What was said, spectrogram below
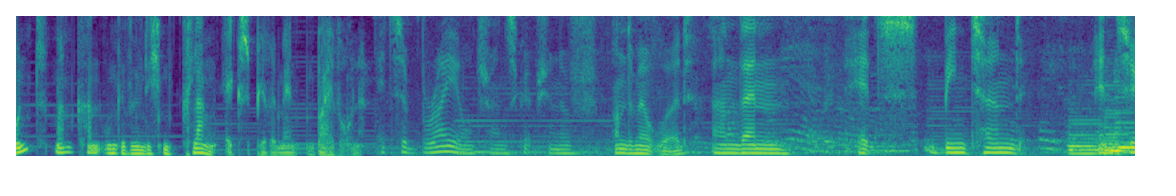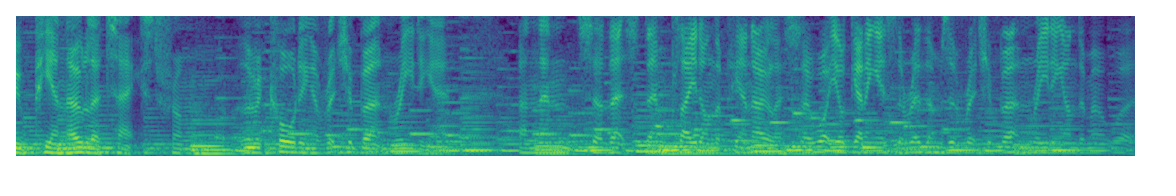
Und man kann ungewöhnlichen Klangexperimenten beiwohnen. It's a braille transcription of Under Milkwood and then it's been turned into pianola text from the recording of Richard Burton reading it. And then, so that's then played on the pianola. So what you're getting is the rhythms of Richard Burton reading Under Milkwood.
